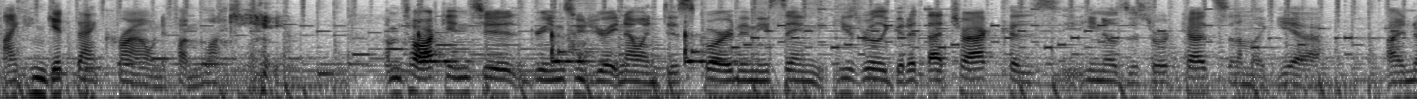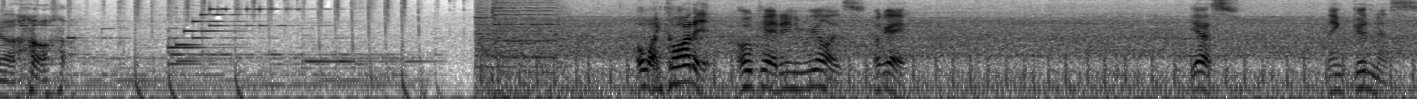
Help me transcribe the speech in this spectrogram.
I can get that crown if I'm lucky. I'm talking to Green Sweegie right now in Discord, and he's saying he's really good at that track because he knows the shortcuts, and I'm like, yeah, I know. oh, I got it! Okay, I didn't even realize. Okay. Yes. Thank goodness.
